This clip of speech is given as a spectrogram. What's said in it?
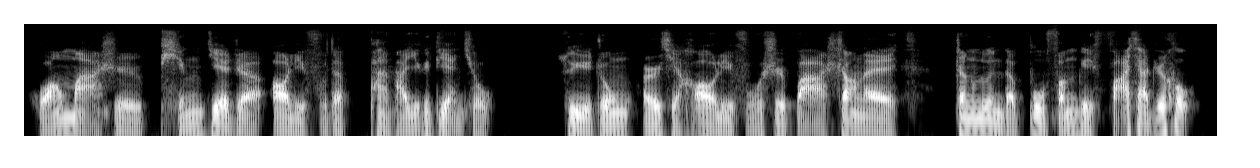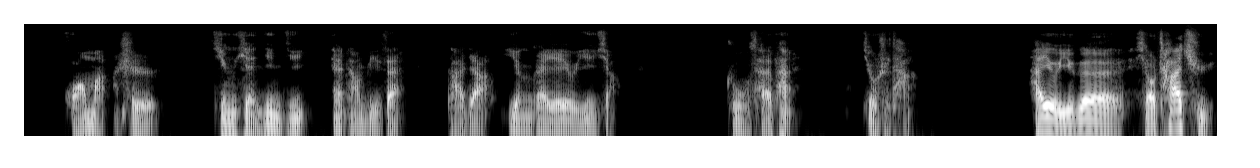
皇马是凭借着奥利弗的判罚一个点球。最终，而且奥利弗是把上来争论的布冯给罚下之后，皇马是惊险晋级。那场比赛大家应该也有印象，主裁判就是他。还有一个小插曲，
